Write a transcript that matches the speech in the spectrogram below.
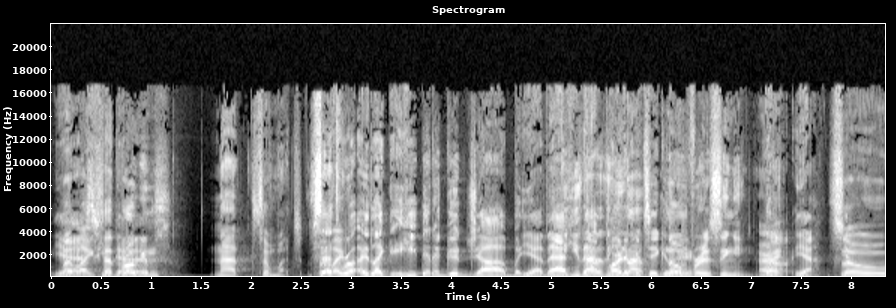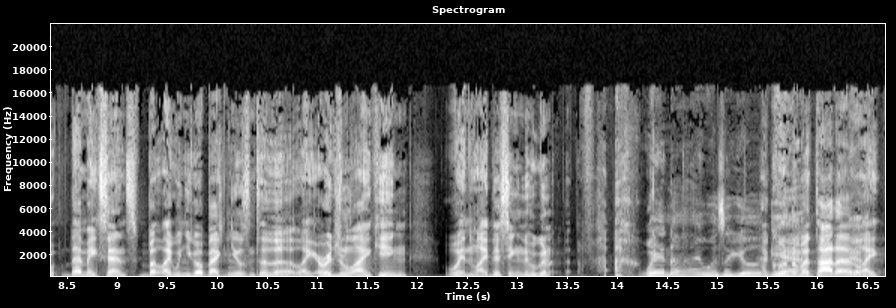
but like Seth Rogen, does. Not so much. So, seth like, like, eh, like he did a good job but yeah that he's that not, part he's in not particular known for his singing. All no right. yeah So that makes sense. But like when you go back and you listen to the like original Lion King, when like they're singing Hakuna, when i was a young Hakuna yeah. Matata, Yeah. like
